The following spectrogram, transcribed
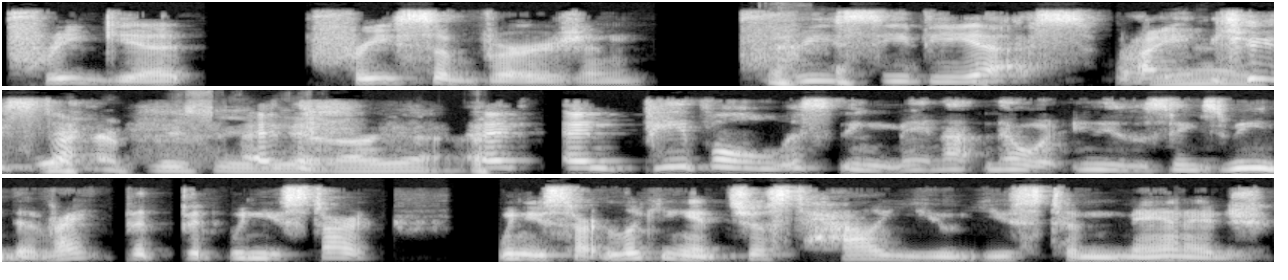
pre Git, pre subversion, pre CVS, right Yeah. you start Yeah. And, Yeah. Oh, yeah. and and people listening may not know what any of those things mean though right but but when you start when you start looking at just how you used to manage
